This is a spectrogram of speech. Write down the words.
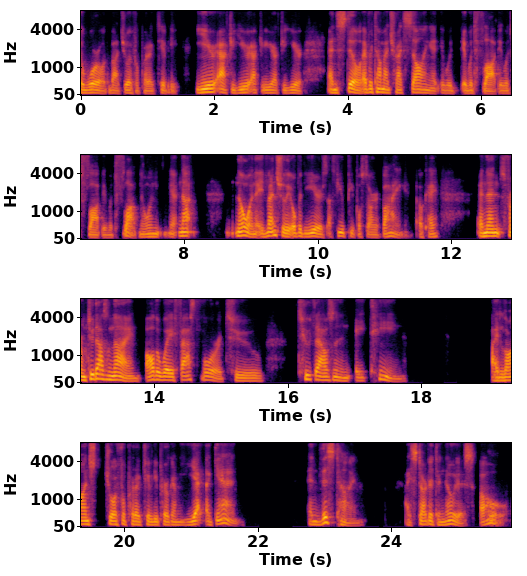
the world about joyful productivity year after year after year after year. And still, every time I tried selling it, it would it would flop, it would flop, it would flop. No one, not no one. Eventually, over the years, a few people started buying it. Okay. And then from 2009 all the way fast forward to 2018, I launched Joyful Productivity Program yet again. And this time I started to notice, oh,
